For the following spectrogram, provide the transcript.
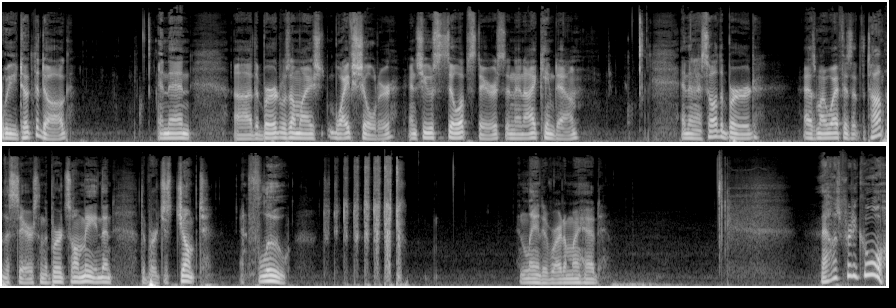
we took the dog, and then uh, the bird was on my sh- wife's shoulder, and she was still upstairs. And then I came down, and then I saw the bird as my wife is at the top of the stairs, and the bird saw me, and then the bird just jumped and flew and landed right on my head. That was pretty cool.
